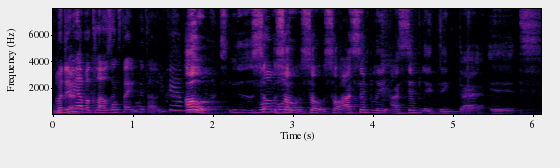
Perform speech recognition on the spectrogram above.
But do you have a closing statement though? You can have Oh, one. so, One so so so I simply I simply think that it's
